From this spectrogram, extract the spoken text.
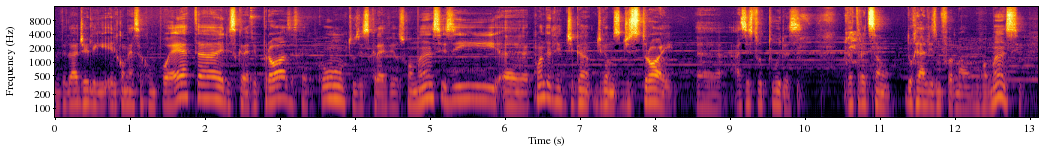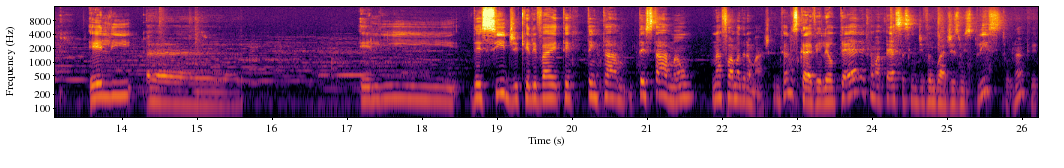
Na verdade, ele, ele começa como poeta, ele escreve prosa, escreve contos, escreve os romances e é, quando ele, diga, digamos, destrói é, as estruturas da tradição do realismo formal no romance, ele é, ele decide que ele vai ter, tentar testar a mão na forma dramática. Então ele escreve Eleutéria, que é uma peça assim, de vanguardismo explícito, né? que,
